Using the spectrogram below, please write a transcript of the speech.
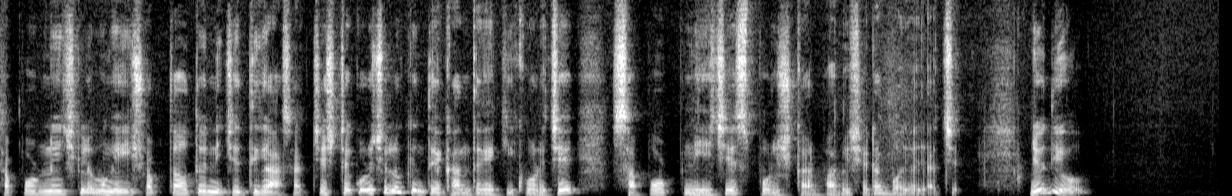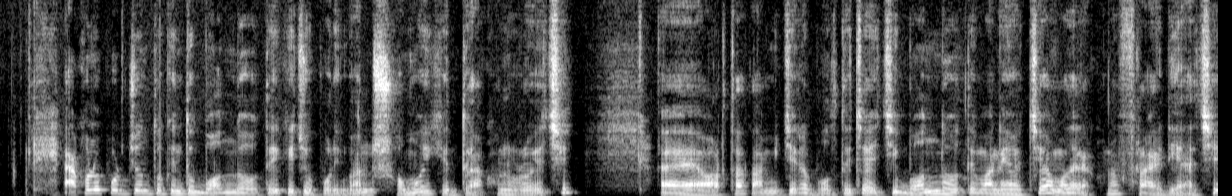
সাপোর্ট নিয়েছিল এবং এই সপ্তাহ তো নিচের দিকে আসার চেষ্টা করেছিল, কিন্তু এখান থেকে কি করেছে? সাপোর্ট নিয়েছে, পরিষ্কারভাবে সেটা বোঝা যাচ্ছে। যদিও এখনও পর্যন্ত কিন্তু বন্ধ হতে কিছু পরিমাণ সময় কিন্তু এখনও রয়েছে। অর্থাৎ আমি যেটা বলতে চাইছি, বন্ধ হতে মানে হচ্ছে আমাদের এখনও ফ্রাইডে আছে,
